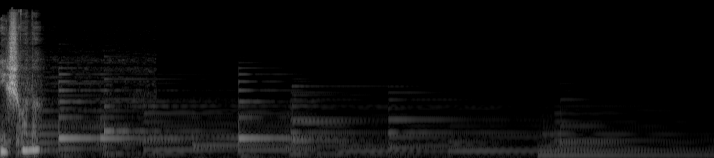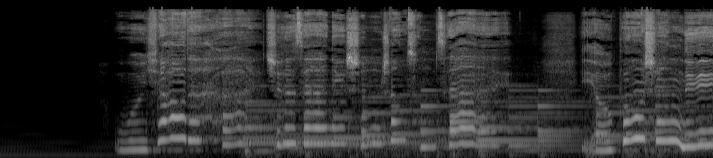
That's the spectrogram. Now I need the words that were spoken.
你说呢？我要的爱只在你身上存在，要不是你，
